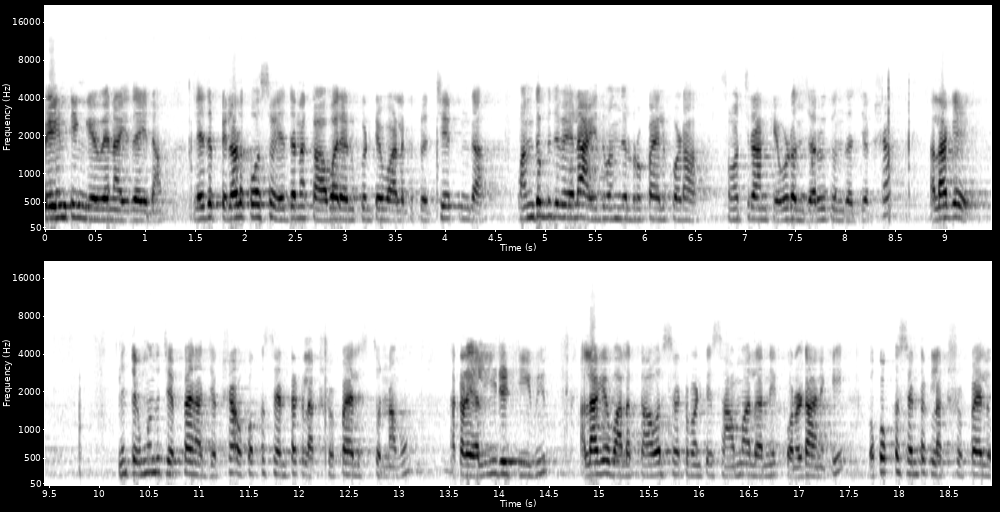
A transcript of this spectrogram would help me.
పెయింటింగ్ ఏవైనా ఇదైనా లేదా పిల్లల కోసం ఏదైనా కావాలి అనుకుంటే వాళ్ళకి ప్రత్యేకంగా పంతొమ్మిది వేల ఐదు వందల రూపాయలు కూడా సంవత్సరానికి ఇవ్వడం జరుగుతుంది అధ్యక్ష. అలాగే ఇంతకుముందు చెప్పాను అధ్యక్ష ఒక్కొక్క సెంటర్కి లక్ష రూపాయలు ఇస్తున్నాము. అక్కడ ఎల్ఈడి టీవీ అలాగే వాళ్ళకి కావాల్సినటువంటి సామాన్లన్నీ కొనడానికి ఒక్కొక్క సెంటర్కి లక్ష రూపాయలు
